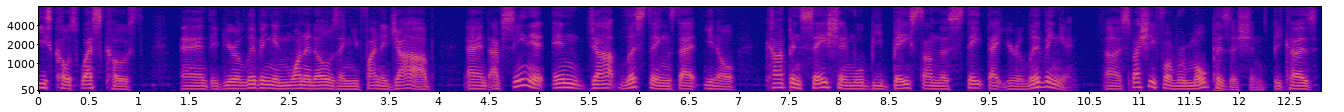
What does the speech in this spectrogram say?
East Coast, West Coast. And if you're living in one of those and you find a job, and I've seen it in job listings that, you know, compensation will be based on the state that you're living in, uh, especially for remote positions. Because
